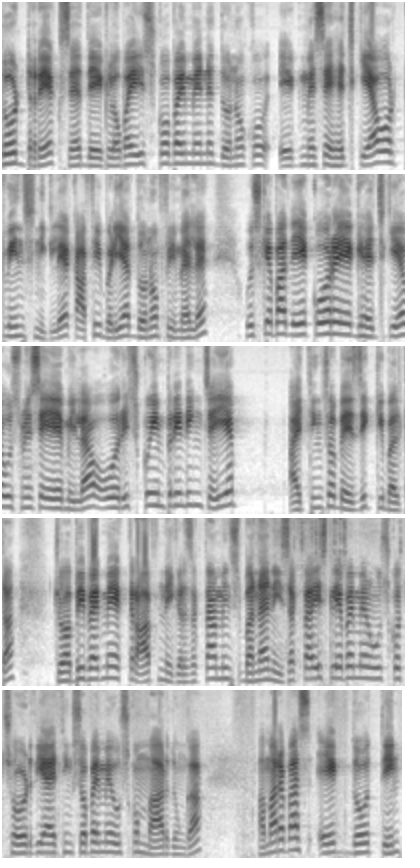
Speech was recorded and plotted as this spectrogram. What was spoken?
दो ड्रेक्स है, देख लो भाई, इसको भाई मैंने दोनों को एक में से हेज किया और ट्विंस निकले काफ़ी बढ़िया, दोनों फीमेल है। उसके बाद एक और एक हेज किया, उसमें से ये मिला और इसको इम्प्रिंटिंग चाहिए आई थिंक सो बेसिक की बल था, जो अभी भाई मैं क्राफ्ट नहीं कर सकता मीन्स बना नहीं सकता, इसलिए भाई मैं उसको छोड़ दिया आई थिंक सो भाई मैं उसको मार दूँगा। हमारे पास एक, दो, तीन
